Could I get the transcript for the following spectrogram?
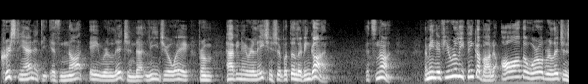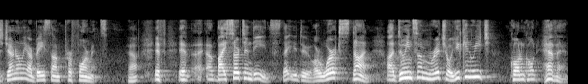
Christianity is not a religion that leads you away from having a relationship with the living God. It's not. I mean, if you really think about it, all the world religions generally are based on performance. Yeah? If, if uh, by certain deeds that you do or works done, uh, doing some ritual, you can reach quote unquote heaven.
